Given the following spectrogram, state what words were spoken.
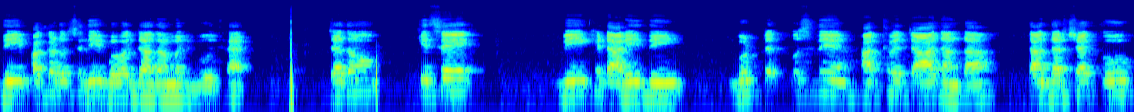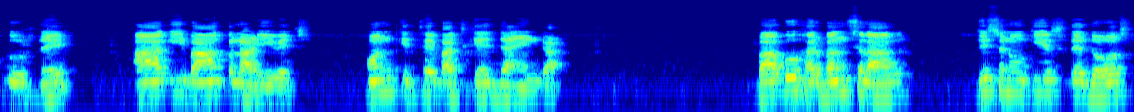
ਦੀ ਪਕੜ ਉਸ ਦੀ ਬਹੁਤ ਜ਼ਿਆਦਾ ਮਜ਼ਬੂਤ ਹੈ। ਜਦੋਂ ਕਿਸੇ ਵੀ ਖਿਡਾਰੀ ਦੀ ਗੁੱਟ ਉਸਦੇ ਹੱਥ ਵਿੱਚ ਆ ਜਾਂਦਾ, ਤਾਂ ਦਰਸ਼ਕ ਕੂਕ ਉੱਠਦੇ ਆ ਗਈ ਬਾਹ ਕੁਲਾੜੀ ਵਿੱਚ, ਹੁਣ ਕਿੱਥੇ ਬਚ ਕੇ ਜਾਏਗਾ? ਬਾਬੂ ਹਰਬੰਸ ਲਾਲ, ਜਿਸ ਨੂੰ ਕਿ ਉਸ ਦੇ ਦੋਸਤ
